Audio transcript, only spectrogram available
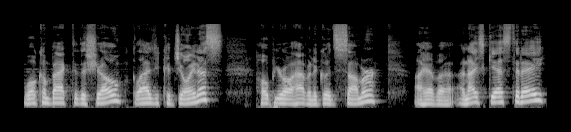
Welcome back to the show. Glad you could join us. Hope you're all having a good summer. I have a, a nice guest today.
